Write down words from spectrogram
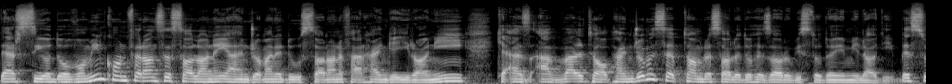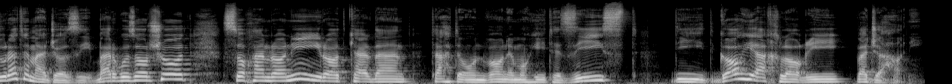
در سی و دومین کنفرانس سالانه انجمن دوستداران فرهنگ ایرانی که از اول تا پنجم سپتامبر سال 2022 میلادی به صورت مجازی برگزار شد سخنرانی ایراد کردند تحت عنوان محیط زیست دیدگاهی اخلاقی و جهانی.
